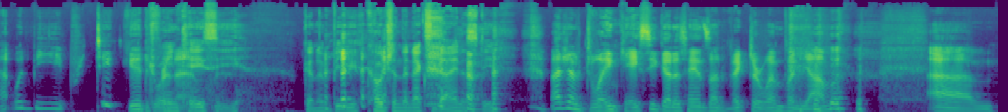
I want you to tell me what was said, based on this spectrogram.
That would be pretty good Dwane for them. Casey gonna be coaching the next dynasty. Imagine if Dwane Casey got his hands on Victor Wembanyama. um,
